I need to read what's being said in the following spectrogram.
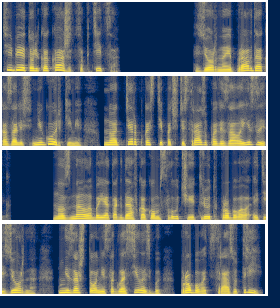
Тебе только кажется, птица. Зерна и правда оказались не горькими, но от терпкости почти сразу повязала язык. Но знала бы я тогда, в каком случае Трюд пробовала эти зерна, ни за что не согласилась бы пробовать сразу три.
